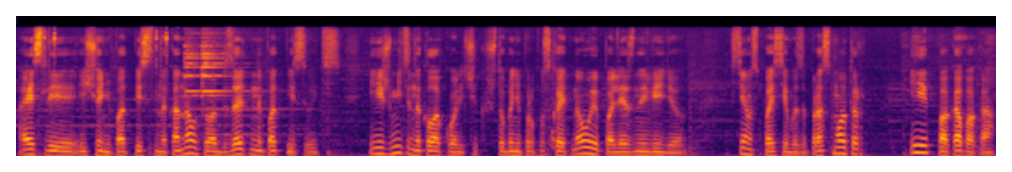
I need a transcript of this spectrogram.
А если еще не подписаны на канал, то обязательно подписывайтесь и жмите на колокольчик, чтобы не пропускать новые полезные видео. Всем спасибо за просмотр и пока-пока.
